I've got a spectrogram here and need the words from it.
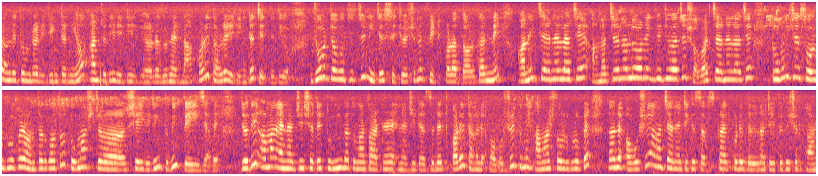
তাহলে তোমরা রিডিংটা নিও। আর যদি রিডিং রেজোনেট না করে, তাহলে রিডিংটা যেতে দিও। জোর জবরদস্তি নিজের সিচুয়েশনে ফিট করার দরকার নেই। অনেক চ্যানেল আছে, আমার চ্যানেলেও অনেক ভিডিও আছে, সবার চ্যানেল আছে। তুমি যে সোল গ্রুপের অন্তর্গত, তোমার সেই রিডিং তুমি পেয়েই যাবে। যদি আমার এনার্জির সাথে তুমি বা তোমার পার্টনারের এনার্জি রেজোনেট করে, তাহলে অবশ্যই তুমি আমার সোল গ্রুপে তাহলে অবশ্যই আমার চ্যানেলটিকে সাবস্ক্রাইব করে বেল নোটিফিকেশন অন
